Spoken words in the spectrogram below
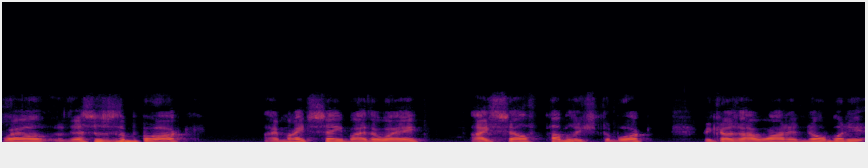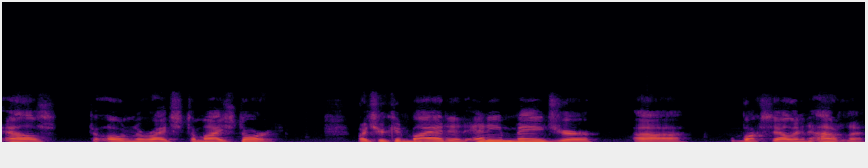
Well, this is the book. I might say, by the way, I self published the book because I wanted nobody else to own the rights to my story. But you can buy it at any major uh, book selling outlet.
